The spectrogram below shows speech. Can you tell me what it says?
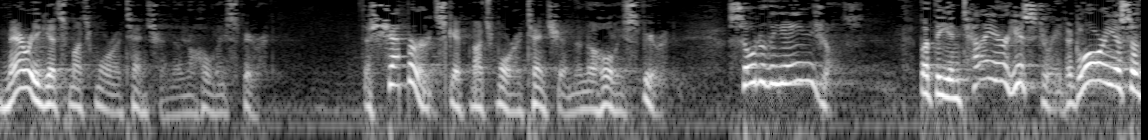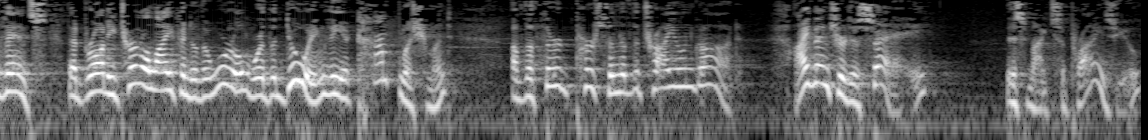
Mary gets much more attention than the Holy Spirit. The shepherds get much more attention than the Holy Spirit. So do the angels. But the entire history, the glorious events that brought eternal life into the world were the doing, the accomplishment of the third person of the triune God. I venture to say, this might surprise you,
